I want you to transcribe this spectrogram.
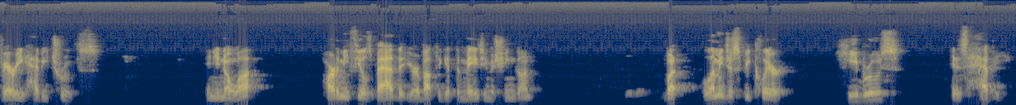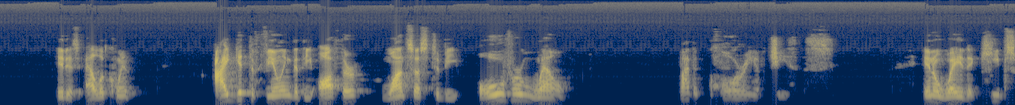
very heavy truths. And you know what? Part of me feels bad that you're about to get the Maisie machine gun. But let me just be clear Hebrews is heavy, it is eloquent. I get the feeling that the author wants us to be overwhelmed by the glory of Jesus in a way that keeps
